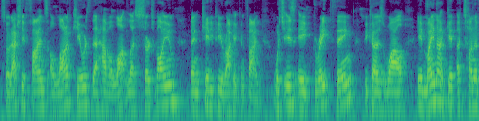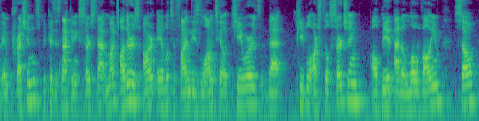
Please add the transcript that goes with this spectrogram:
So it actually finds a lot of keywords that have a lot less search volume than KDP Rocket can find, which is a great thing because while it might not get a ton of impressions because it's not getting searched that much, others aren't able to find these long tail keywords that people are still searching, albeit at a low volume. So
